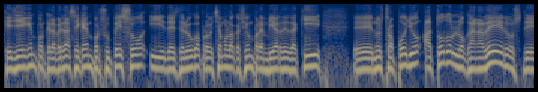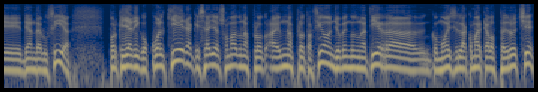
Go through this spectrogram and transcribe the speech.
lleguen, porque la verdad se caen por su peso y desde luego aprovechamos la ocasión para enviar desde aquí eh, nuestro apoyo a todos los ganaderos de, Andalucía, porque ya digo, cualquiera que se haya asomado a una explotación, yo vengo de una tierra como es la comarca Los Pedroches,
